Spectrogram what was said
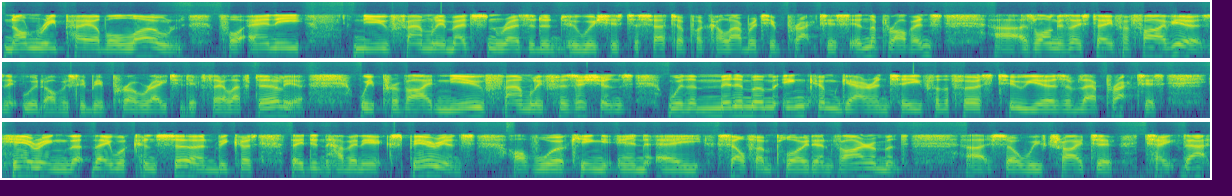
non repayable loan for any new family medicine resident who wishes to set up a collaborative practice in the province, uh, as long as they stay for five years. It would obviously be prorated if they left earlier. We provide new family physicians with a minimum income guarantee for the first two years of their practice, hearing that they were concerned because they didn't have any experience of working in a self employed environment. Uh, so we've tried to take that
